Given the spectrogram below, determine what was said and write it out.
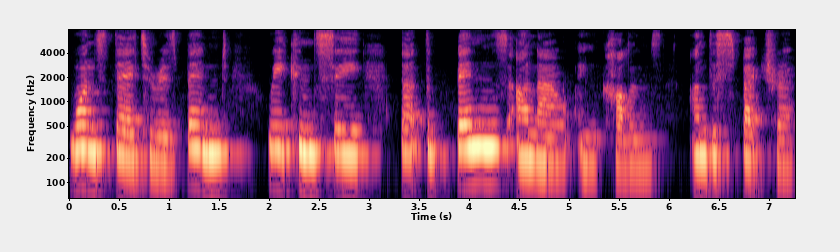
Once data is binned, we can see that the bins are now in columns and the spectra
